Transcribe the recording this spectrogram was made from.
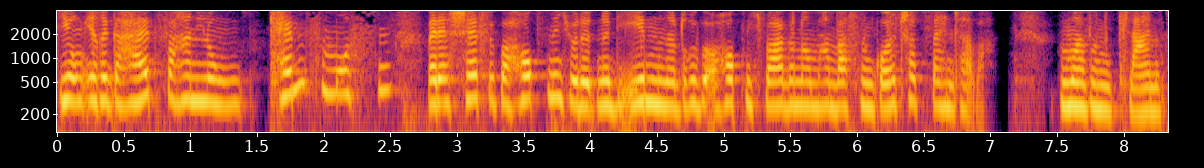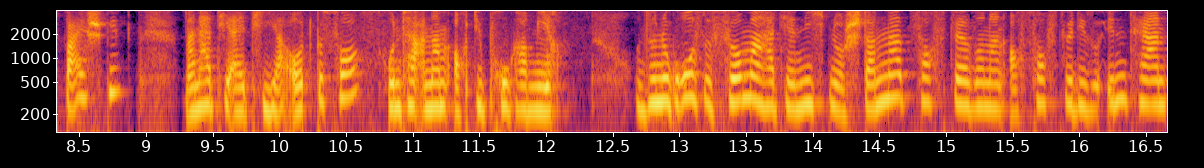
Die um ihre Gehaltsverhandlungen kämpfen mussten, weil der Chef überhaupt nicht oder ne, die Ebenen darüber überhaupt nicht wahrgenommen haben, was für ein Goldschatz dahinter war. Nur mal so ein kleines Beispiel. Man hat die IT ja outgesourced, unter anderem auch die Programmierer. Und so eine große Firma hat ja nicht nur Standardsoftware, sondern auch Software, die so intern,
